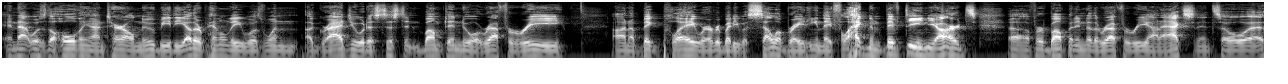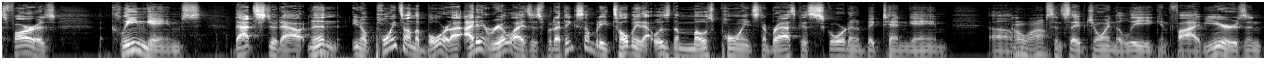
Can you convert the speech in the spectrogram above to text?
and that was the holding on Terrell Newby. The other penalty was when a graduate assistant bumped into a referee on a big play where everybody was celebrating and they flagged him 15 yards uh, for bumping into the referee on accident. So as far as clean games, that stood out. And then, you know, points on the board. I, I, didn't realize this, but I think somebody told me that was the most points Nebraska scored in a Big Ten game um, oh, wow. since they've joined the league in five years. And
